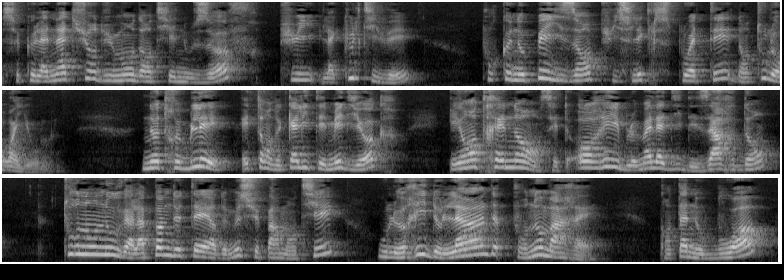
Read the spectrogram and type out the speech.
ce que la nature du monde entier nous offre puis la cultiver pour que nos paysans puissent l'exploiter dans tout le royaume. Notre blé étant de qualité médiocre, et entraînant cette horrible maladie des ardents, tournons-nous vers la pomme de terre de M. Parmentier ou le riz de l'Inde pour nos marais. Quant à nos bois,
